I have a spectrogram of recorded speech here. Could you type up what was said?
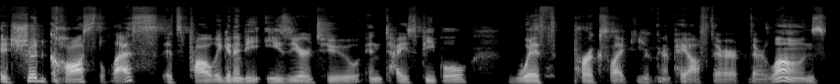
it should cost less. It's probably going to be easier to entice people with perks like you're going to pay off their their loans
